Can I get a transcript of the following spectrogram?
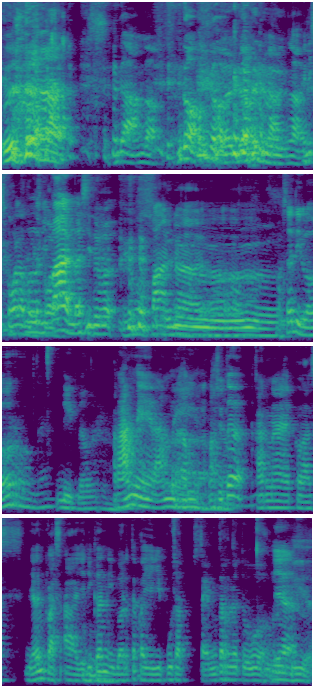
Enggak enggak. Enggak enggak enggak enggak, enggak. ini sekolah bukan sekolah. panas itu pak. Ini panas. Masa di lorong kan? Di luar rame rame, Rame. maksudnya karena kelas dia kan kelas A jadi kan Hmm. ibaratnya kayak di pusat center gitu. Iya. iya.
